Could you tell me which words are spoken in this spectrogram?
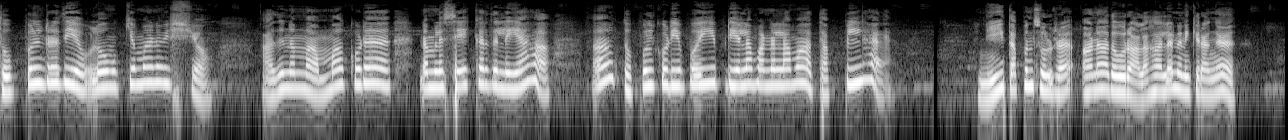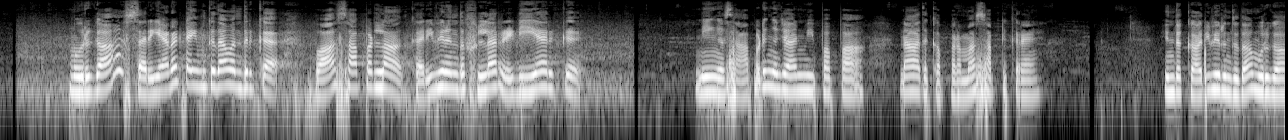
தொப்புன்றது எவ்வளோ முக்கியமான விஷயம். அது நம்ம அம்மா கூட நம்மளை சேர்க்கறது இல்லையா? ஆ தொப்புள் கொடியை போய் இப்படியெல்லாம் பண்ணலாமா? தப்பில்லை. நீ தப்புன்னு சொல்கிற ஆனால் அதை ஒரு அழகால நினைக்கிறாங்க. முருகா சரியான டைமுக்கு தான் வந்திருக்க. வா சாப்பிடலாம். கறி விருந்து ஃபுல்லாக ரெடியாக இருக்கு. நீங்கள் சாப்பிடுங்க ஜான்வி பாப்பா. நான் அதுக்கப்புறமா சாப்பிட்டுக்கிறேன். இந்த கறி விருந்து தான் முருகா.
